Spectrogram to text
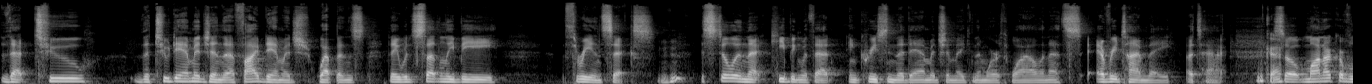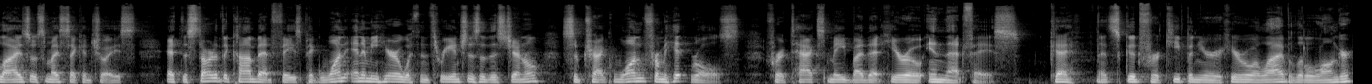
that two, the two damage and the five damage weapons. They would suddenly be three and 6 mm-hmm. Still in that keeping with that, increasing the damage and making them worthwhile, and that's every time they attack. Okay. So Monarch of Lies was my second choice. At the start of the combat phase, pick one enemy hero within three inches of this general. Subtract one from hit rolls for attacks made by that hero in that phase. Okay, that's good for keeping your hero alive a little longer,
